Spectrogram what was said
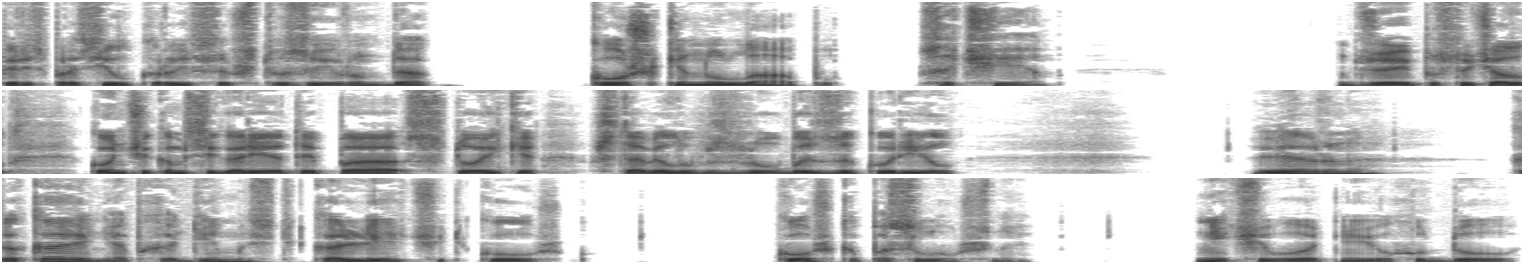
переспросил крыса. Что за ерунда? Кошкину лапу. Зачем? Джей постучал кончиком сигареты по стойке, вставил в зубы, закурил. Верно. Какая необходимость калечить кошку? Кошка послушная. Ничего от нее худого.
